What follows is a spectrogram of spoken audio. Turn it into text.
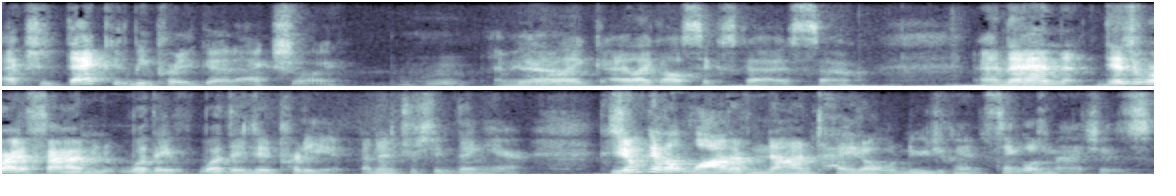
Actually, that could be pretty good. Actually, Mhm. I mean, I like I like all six guys. So, and then this is where I found what they what they did pretty an interesting thing here because you don't get a lot of non-title New Japan singles matches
